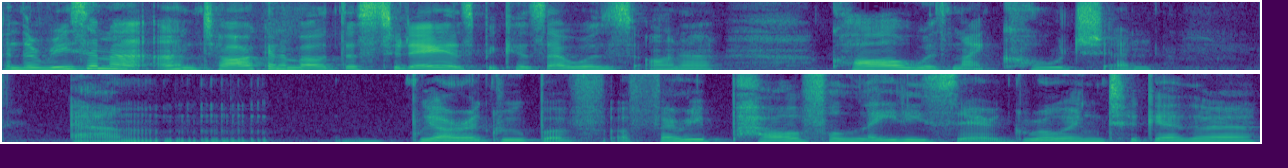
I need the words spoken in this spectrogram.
And the reason I, am talking about this today is because I was on a call with my coach, and um, we are a group of, of very powerful ladies there, growing together,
